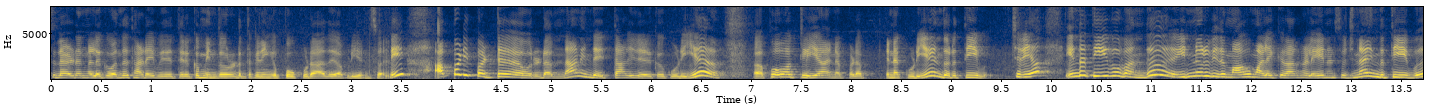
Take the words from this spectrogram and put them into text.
சில இடங்களுக்கு வந்து தடை விதித்திருக்கும். இந்த ஒரு இடத்துக்கு நீங்கள் போகக்கூடாது அப்படின்னு சொல்லி. அப்படிப்பட்ட ஒரு இடம் தான் இந்த இத்தாலியில் இருக்கக்கூடிய போவக்லியா எனப்பட எனக்கூடிய இந்த ஒரு தீவு. சரியா? இந்த தீவு வந்து இன்னொரு விதமாகவும் அழைக்கிறார்கள் ஏன்னு சொன்னா இந்த தீவு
